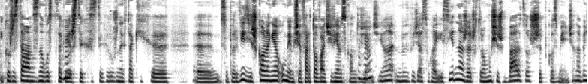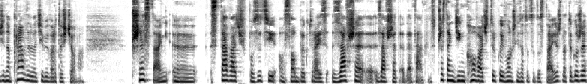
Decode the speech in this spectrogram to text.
i korzystałam znowu z, tak, mhm. wiesz, z, tych, z tych różnych takich... Yy, superwizji, szkolenia, umiem się fartować i wiem skąd mhm. wziąć. I ona mi powiedziała, słuchaj, jest jedna rzecz, którą musisz bardzo szybko zmienić. Ona będzie naprawdę dla ciebie wartościowa. Przestań e, stawać w pozycji osoby, która jest zawsze, zawsze tak. Przestań dziękować tylko i wyłącznie za to, co dostajesz, dlatego że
